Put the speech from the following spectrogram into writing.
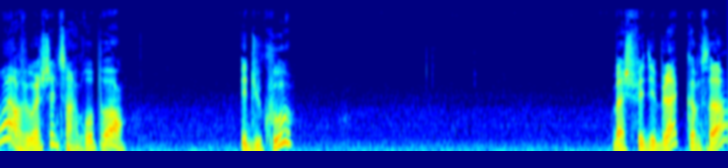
Ouais, Harvey Weinstein, c'est un gros porc. Et du coup, bah je fais des blagues comme ça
